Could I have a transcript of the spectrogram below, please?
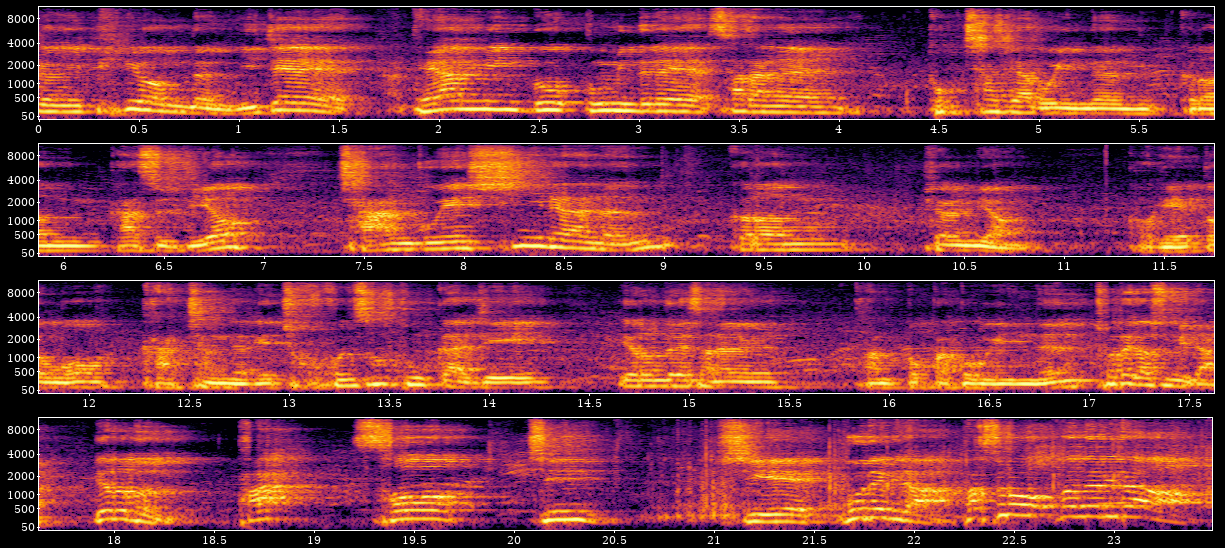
설명이 필요 없는 이제 대한민국 국민들의 사랑을 독차지하고 있는 그런 가수지요. 장구의 신이라는 그런 별명 거기에 또 뭐 가창력의 좋은 성품까지 여러분들의 사랑을 담뿍 받고 있는 초대 가수입니다. 여러분 박서진 씨의 무대입니다. 박수로 만납니다.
